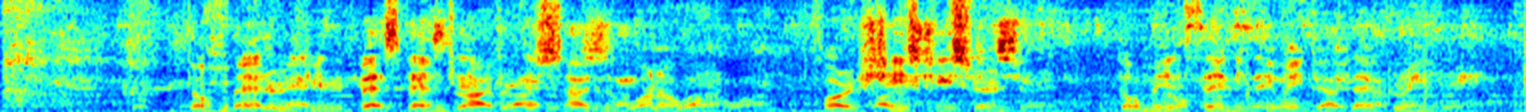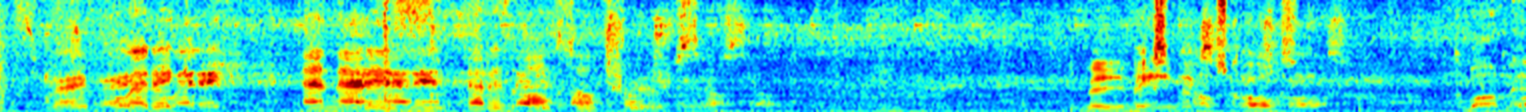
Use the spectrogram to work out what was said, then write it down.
Don't matter if you're the best M driver this side of the 101. As far as she's concerned, don't mean a thing if you ain't got that green. It's very poetic, and that is that is also true. So You ready to make some house calls? Come on, man.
